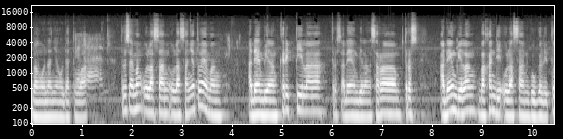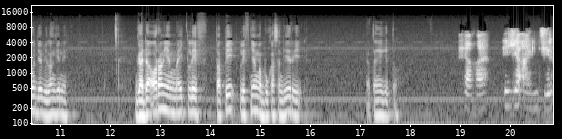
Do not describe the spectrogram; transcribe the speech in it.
Bangunan yang udah ya tua kan? terus emang ulasan ulasannya tuh emang ada yang bilang creepy lah terus ada yang bilang serem terus ada yang bilang bahkan di ulasan Google itu dia bilang gini gak ada orang yang naik lift tapi liftnya ngebuka sendiri. Katanya gitu. Ya kan iya anjir.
